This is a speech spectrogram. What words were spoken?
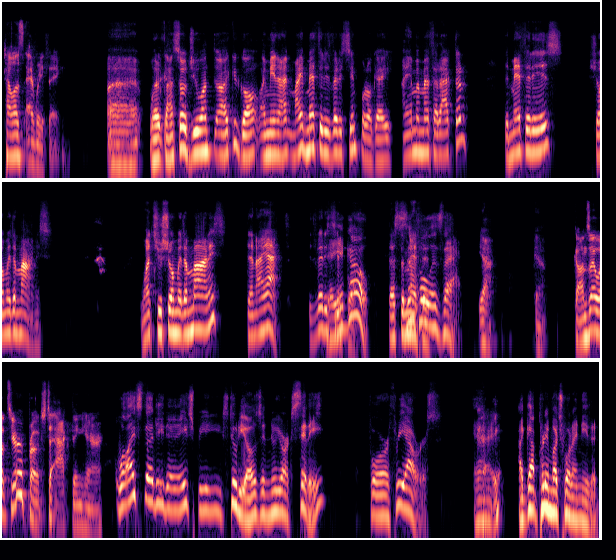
Tell us everything. Uh, well, Ganso, do you want? I could go. I mean, I, my method is very simple. Okay, I am a method actor. The method is show me the monies. Once you show me the monies, then I act. It's very simple. There simple. you go. That's the Simple method. as that. Yeah, yeah. Gonzo, what's your approach to acting here? Well, I studied at HB Studios in New York City for three hours, and Okay. I got pretty much what I needed.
